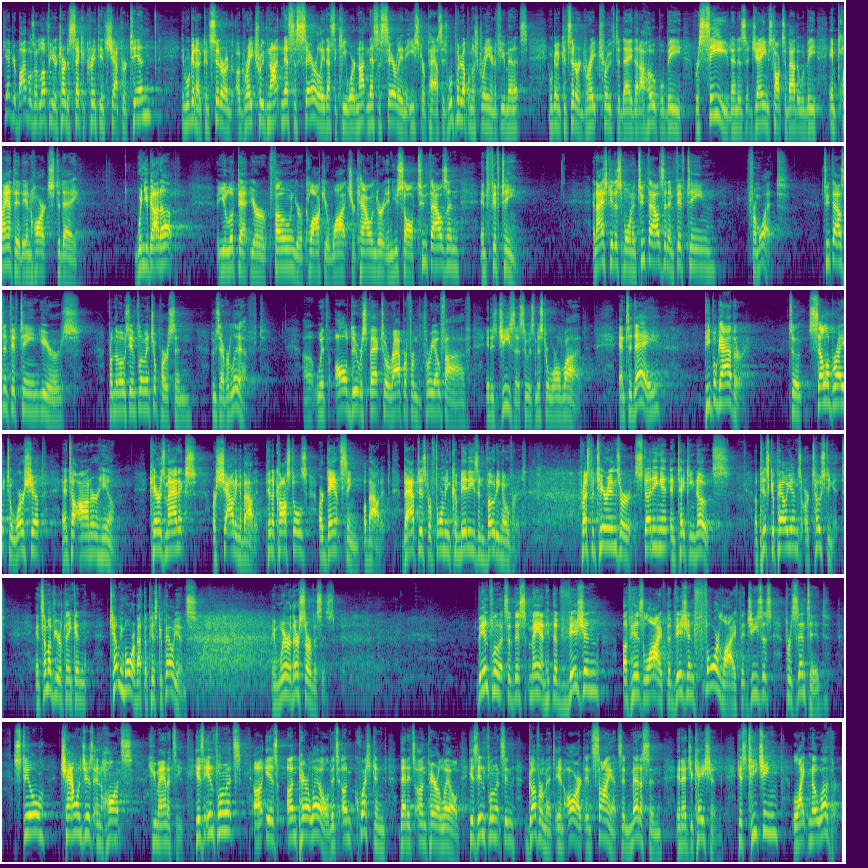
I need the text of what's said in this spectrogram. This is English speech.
If you have your Bibles, I'd love for you to turn to 2 Corinthians chapter 10. And we're going to consider a, a, great truth, not necessarily, that's the key word, not necessarily an Easter passage. We'll put it up on the screen in a few minutes. And we're going to consider a great truth today that I hope will be received, and as James talks about, that would be implanted in hearts today. When you got up, you looked at your phone, your clock, your watch, your calendar, and you saw 2015. And I ask you this morning 2015 from what? 2015 years from the most influential person who's ever lived. Uh, with all due respect to a rapper from the 305, it is Jesus who is Mr. Worldwide. And today, people gather to celebrate, to worship, and to honor him. Charismatics are shouting about it. Pentecostals are dancing about it. Baptists are forming committees and voting over it. Presbyterians are studying it and taking notes. Episcopalians are toasting it. And some of you are thinking, tell me more about the Episcopalians. and where are their services? The influence of this man, the vision of his life, the vision for life that Jesus presented still challenges and haunts humanity. His influence uh, is unparalleled. It's unquestioned that it's unparalleled. His influence in government, in art, in science, in medicine, in education. His teaching, like no other.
